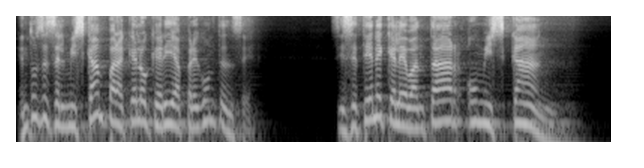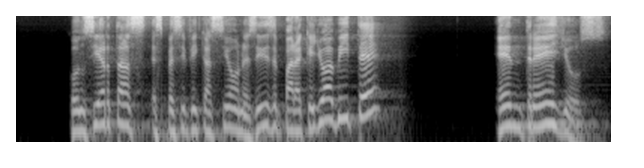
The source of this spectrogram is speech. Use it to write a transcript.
Entonces, el Mishkan, ¿para qué lo quería? Pregúntense. Si se tiene que levantar un Mishkan con ciertas especificaciones, y dice, para que yo habite entre ellos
